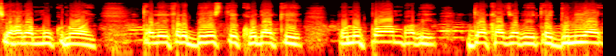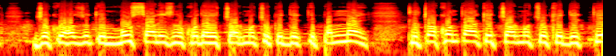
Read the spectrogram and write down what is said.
চেহারা, মুখ নয়। তাহলে এখানে বেহেস্তে খোদাকে অনুপমভাবে দেখা যাবে। তাই দুনিয়ায় যখন হজরতে মৌসা আলী ইসলাম খোদাকে চর্ম চোখে দেখতে পান নাই, তাহলে তখন তাকে চর্ম চোখে দেখতে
